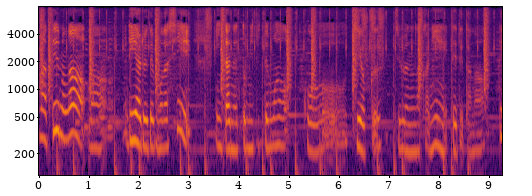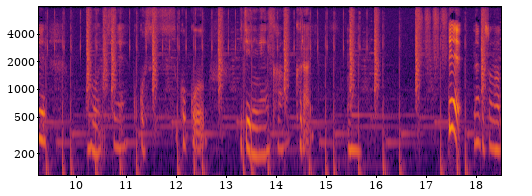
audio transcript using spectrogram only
まあっていうのがまあリアルでもだしインターネット見ててもこう強く自分の中に出てたなって思うんですねここここ12年間くらい。うん、でなんかその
